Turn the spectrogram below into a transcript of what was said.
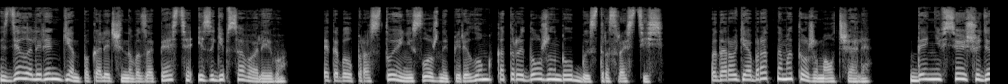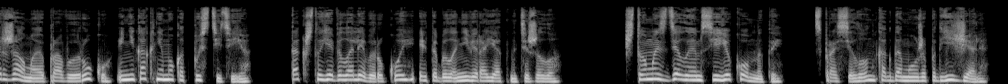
Сделали рентген покалеченного запястья и загипсовали его. Это был простой и несложный перелом, который должен был быстро срастись. По дороге обратно мы тоже молчали. Дэнни все еще держал мою правую руку и никак не мог отпустить ее. Так что я вела левой рукой, и это было невероятно тяжело. «Что мы сделаем с ее комнатой?» — спросил он, когда мы уже подъезжали.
